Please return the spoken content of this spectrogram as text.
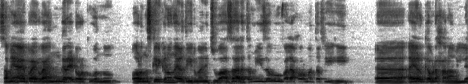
സമയമായപ്പോ അയാൾക്ക് ഭയങ്കരമായിട്ട് ഉറക്ക് വന്നു. ഓൾ നിസ്കരിക്കണമെന്ന് അയാൾ തീരുമാനിച്ചു. ഫീഹി. അയാൾക്ക് അവിടെ ഹറാമില്ല.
